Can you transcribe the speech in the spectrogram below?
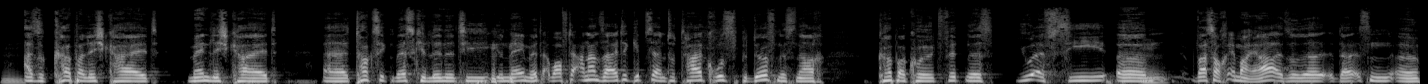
Hm. also Körperlichkeit, Männlichkeit, äh, Toxic Masculinity, you name it. Aber auf der anderen Seite gibt's ja ein total großes Bedürfnis nach Körperkult, Fitness, UFC, ähm, was auch immer, ja. Also da, da ist ein äh,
